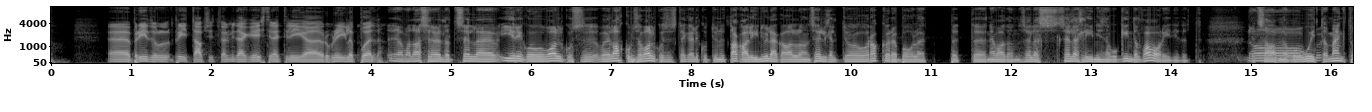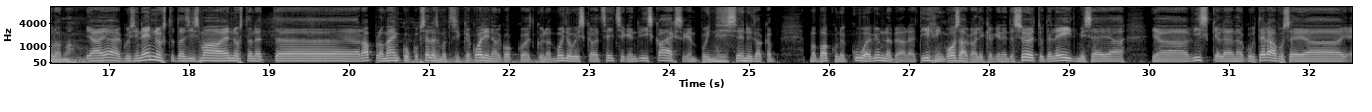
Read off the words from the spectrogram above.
Äh, Priidul, Priit tahab siit veel midagi Eesti-Läti liiga rubriigi lõppu öelda. ja ma tahtsin öelda, et selle Iirigu valgus või lahkumise valguses tegelikult ju nüüd tagaliini ülekaal on selgelt ju Rakvere poole, et, et äh, nemad on selles, selles liinis nagu kindlad favoriidid, et no, et saab nagu huvitav mäng tulema. ja, ja kui siin ennustada, siis ma ennustan, et äh, Rapla mäng kukub selles mõttes ikka kolinal kokku, et kui nad muidu viskavad seitsekümmend viis, kaheksakümmend punni, siis see nüüd hakkab, ma pakun, et kuuekümne peale, et Ihringu osakaal ikkagi nende söötude leidmise ja ja viskele nagu teravuse ja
